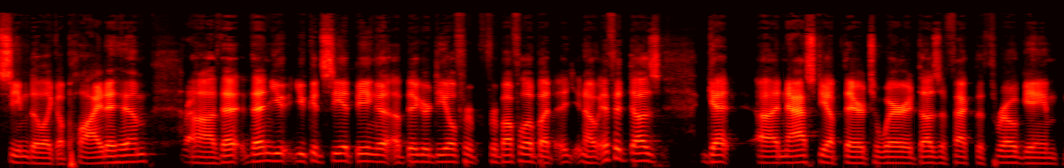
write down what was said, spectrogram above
seem to like apply to him, right. uh, that then you you could see it being a, a, bigger deal for for Buffalo. But uh, you know, if it does get uh, nasty up there to where it does affect the throw game,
